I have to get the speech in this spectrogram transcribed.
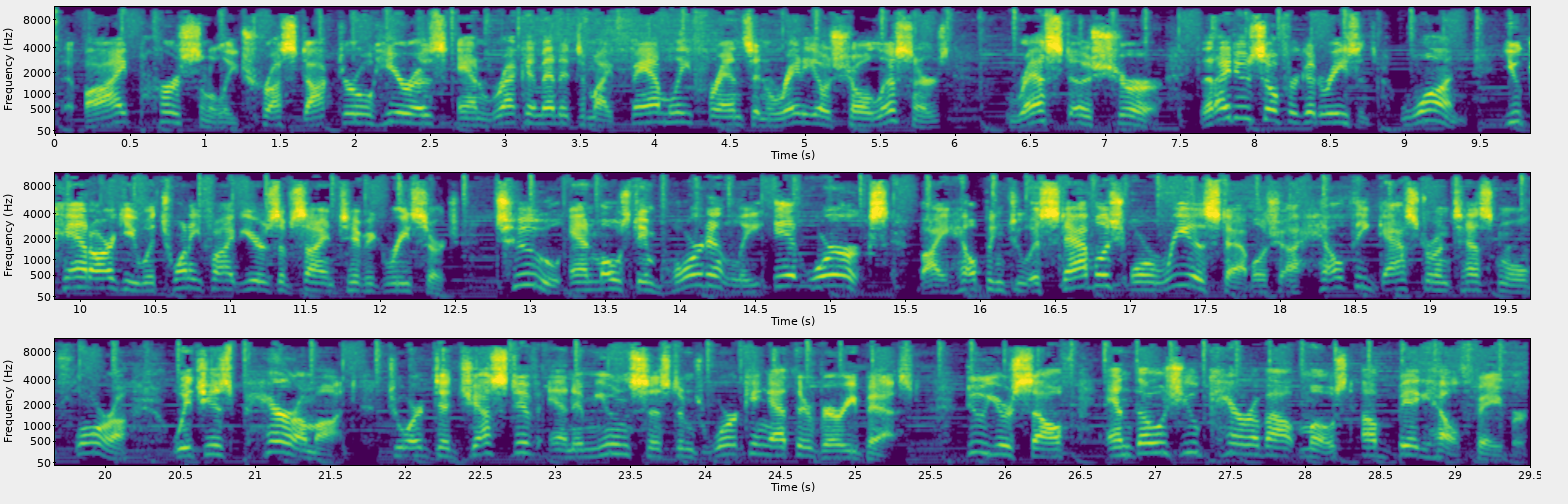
And if I personally trust Dr. Ohhira's and recommend it to my family, friends, and radio show listeners, rest assured that I do so for good reasons. One, you can't argue with 25 years of scientific research. Two, and most importantly, it works by helping to establish or reestablish a healthy gastrointestinal flora, which is paramount to our digestive and immune systems working at their very best. Do yourself and those you care about most a big health favor,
